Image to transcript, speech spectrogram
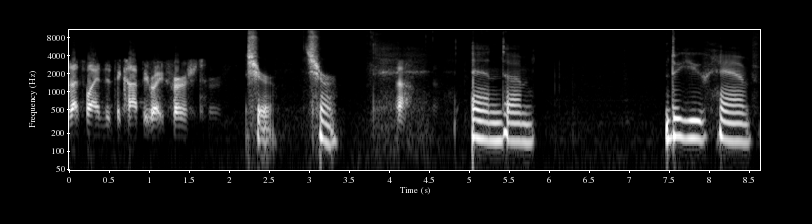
that's why I did the copyright first. Sure, sure. And um, do you have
